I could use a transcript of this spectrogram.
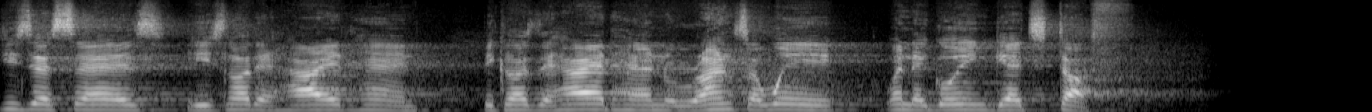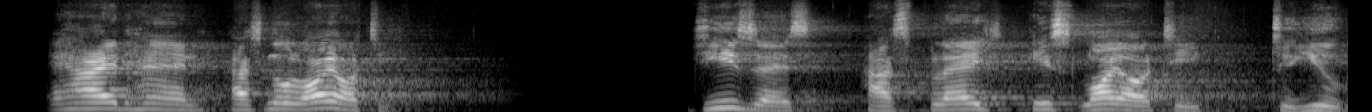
Jesus says He's not a hired hand because the hired hand runs away when the going gets tough. A hired hand has no loyalty. Jesus has pledged his loyalty to you.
